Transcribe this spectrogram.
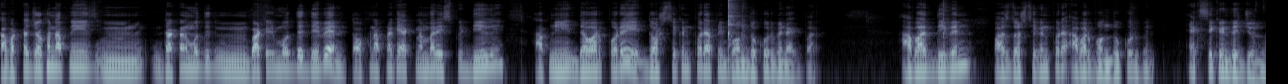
খাবারটা যখন আপনি ডাকার মধ্যে বাটির মধ্যে দেবেন, তখন আপনাকে এক নাম্বার স্পিড দিয়ে আপনি দেওয়ার পরে দশ সেকেন্ড পরে আপনি বন্ধ করবেন একবার। আবার দিবেন, পাঁচ দশ সেকেন্ড পরে আবার বন্ধ করবেন। এক সেকেন্ডের জন্য।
